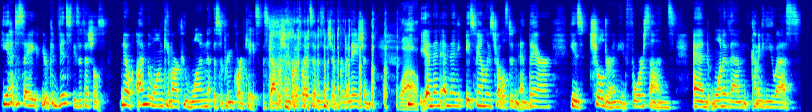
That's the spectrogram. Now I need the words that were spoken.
He had to say, you know, convince these officials, no, I'm the Wong Kim Ark who won the Supreme Court case establishing birthright citizenship for the nation. Wow. He, and then and then his family's troubles didn't end there. His children, he had four sons, and one of them coming to the US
